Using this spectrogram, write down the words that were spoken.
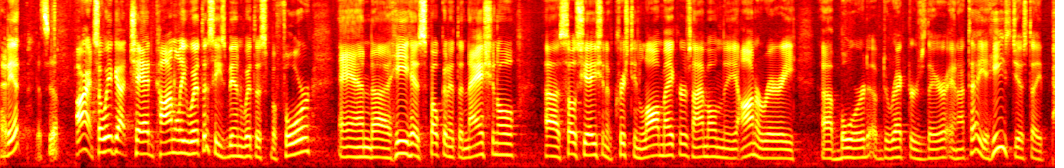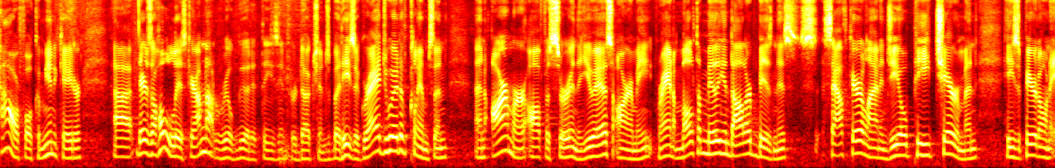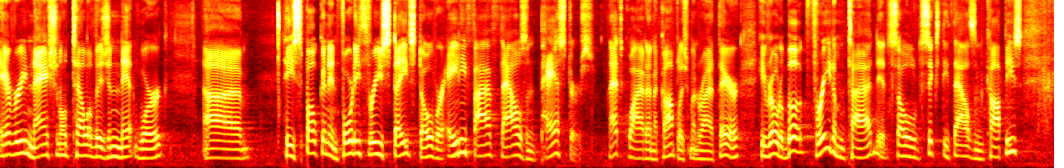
That it? That's it. All right, so we've got Chad Connolly with us. He's been with us before, and uh, he has spoken at the National uh, Association of Christian Lawmakers. I'm on the honorary uh, board of directors there, and I tell you, he's just a powerful communicator. Uh, there's a whole list here. I'm not real good at these introductions, but he's a graduate of Clemson an armor officer in the U.S. Army, ran a multi-million dollar business, South Carolina GOP chairman. He's appeared on every national television network. Uh, he's spoken in 43 states to over 85,000 pastors. That's quite an accomplishment right there. He wrote a book, Freedom Tide. It sold 60,000 copies.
